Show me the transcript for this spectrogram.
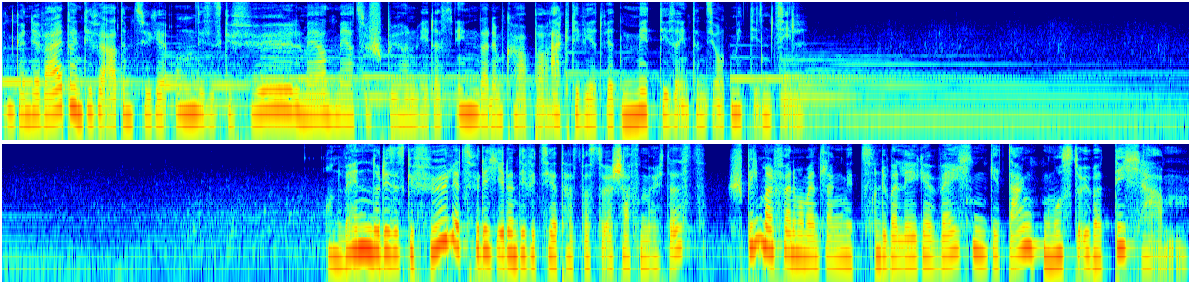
Und gönn dir weiterhin tiefe Atemzüge, um dieses Gefühl mehr und mehr zu spüren, wie das in deinem Körper aktiviert wird mit dieser Intention, mit diesem Ziel. Und wenn du dieses Gefühl jetzt für dich identifiziert hast, was du erschaffen möchtest, Spiel mal für einen Moment lang mit und überlege, welchen Gedanken musst du über dich haben?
